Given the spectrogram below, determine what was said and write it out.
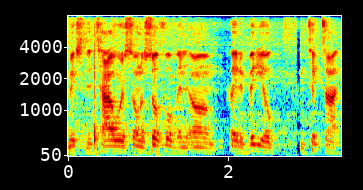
mixed the towers, so on and so forth. And um, he played a video from TikTok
